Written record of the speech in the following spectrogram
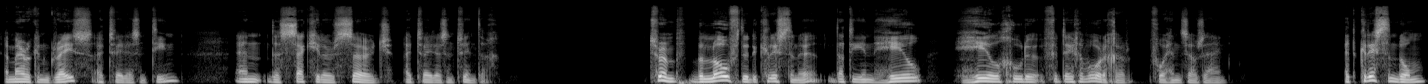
American Grace uit 2010 en The Secular Surge uit 2020. Trump beloofde de christenen dat hij een heel, heel goede vertegenwoordiger voor hen zou zijn. Het christendom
